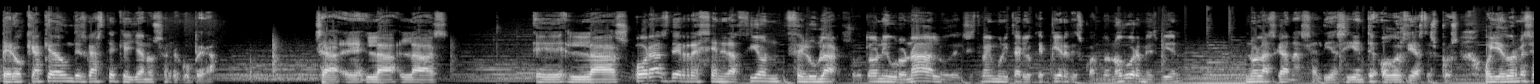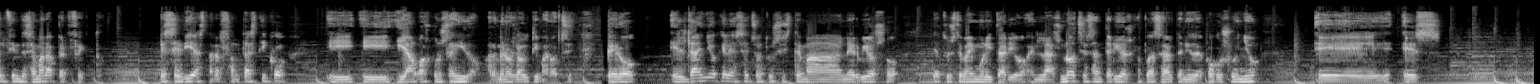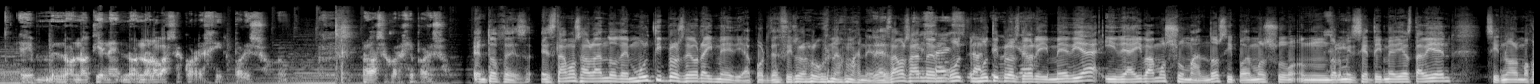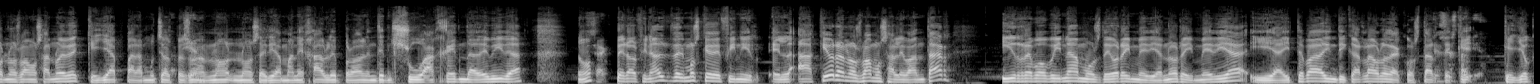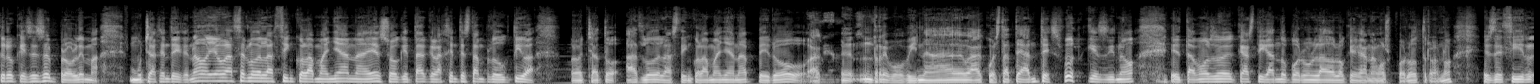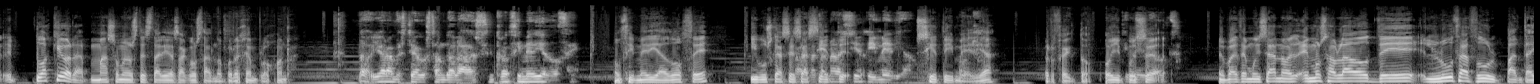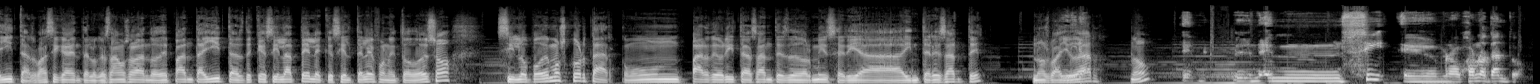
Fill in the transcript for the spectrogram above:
pero que ha quedado un desgaste que ya no se recupera. O sea, eh, las, eh, las horas de regeneración celular, sobre todo neuronal o del sistema inmunitario que pierdes cuando no duermes bien, no las ganas al día siguiente o dos días después. Oye, duermes el fin de semana, perfecto. Ese día estarás fantástico y, algo has conseguido, al menos la última noche. Pero el daño que le has hecho a tu sistema nervioso y a tu sistema inmunitario en las noches anteriores que puedas haber tenido de poco sueño eh, es eh, no, no, tiene no, no, lo vas a corregir por eso no, no lo vas a corregir por eso entonces, estamos hablando de múltiplos de hora y media, por decirlo de alguna manera. Estamos hablando de múltiplos de hora y media y de ahí vamos sumando. Si podemos dormir siete y media está bien, si no, a lo mejor nos vamos a nueve, que ya para muchas personas no, no sería manejable probablemente en su agenda de vida, ¿no? Pero al final tenemos que definir el a qué hora nos vamos a levantar y rebobinamos de hora y media en hora y media y ahí te va a indicar la hora de acostarte. Que, que, yo creo que ese es el problema. Mucha gente dice, no, yo voy a hacerlo de las 5 de la mañana, eso, qué tal, que la gente es tan productiva. Bueno, chato, hazlo de las 5 de la mañana, pero eh, rebobina, acuéstate antes, porque si no, estamos castigando por un lado lo que ganamos por otro, ¿no? Es decir, ¿tú a qué hora más o menos te estarías acostando, por ejemplo, Juanra? No, yo ahora me estoy acostando a las 11 y media, 12. 11 y media, 12 Y buscas esas siete, siete y media. siete y media. Perfecto. Oye, Siete pues eh, me parece muy sano. Hemos hablado de luz azul, pantallitas, básicamente lo que estamos hablando, de pantallitas, de que si la tele, que si el teléfono y todo eso. Si lo podemos cortar como un par de horitas antes de dormir sería interesante. Nos va a ayudar, ¿no? Eh, em, sí, eh, a lo mejor no tanto.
